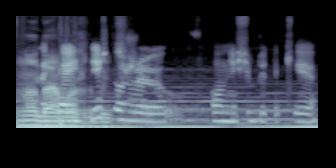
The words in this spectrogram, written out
Ну да, Хотя и может здесь быть. тоже вполне себе такие.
